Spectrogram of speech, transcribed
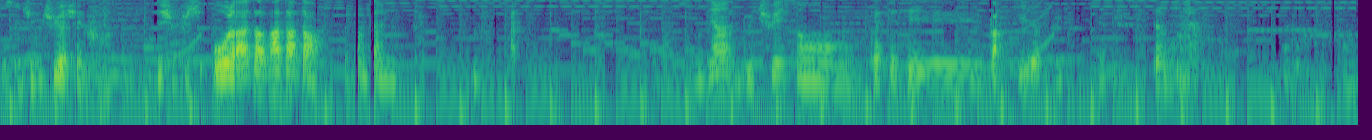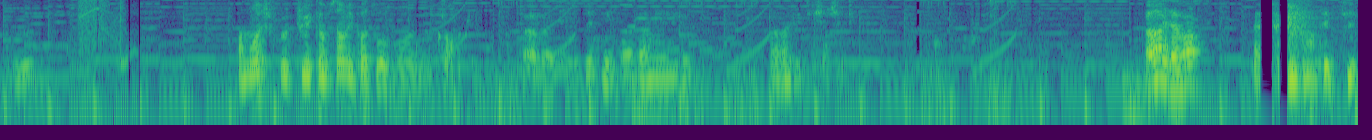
Parce que tu me tues à chaque fois. Si je suis plus. Oh là, attends, attends, attends. Attends, bien le tuer sans casser ses parties là. C'est avant ça. Un peu. Ah, moi je peux te tuer comme ça, mais pas toi. Ouais, d'accord. Ah, bah, il y a des trucs, mais ils sont terminés. Ah, ouais, j'ai été chercher. Ah, il avance Je vais monter dessus.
